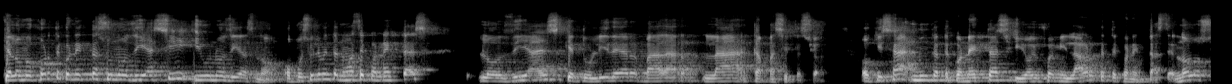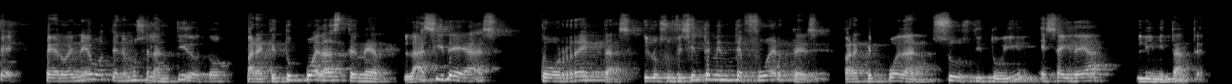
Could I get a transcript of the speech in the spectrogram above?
Que a lo mejor te conectas unos días sí y unos días no. O posiblemente nomás te conectas los días que tu líder va a dar la capacitación. O quizá nunca te conectas y hoy fue milagro que te conectaste. No lo sé, pero en Evo tenemos el antídoto para que tú puedas tener las ideas correctas y lo suficientemente fuertes para que puedan sustituir esa idea limitante.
